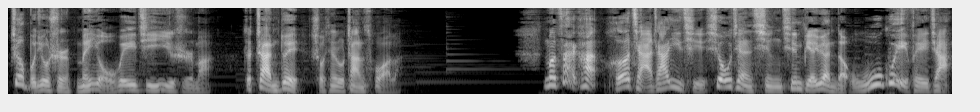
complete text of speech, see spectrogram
这不就是没有危机意识吗？这站队首先就站错了。那么再看和贾家一起修建省亲别院的吴贵妃家，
